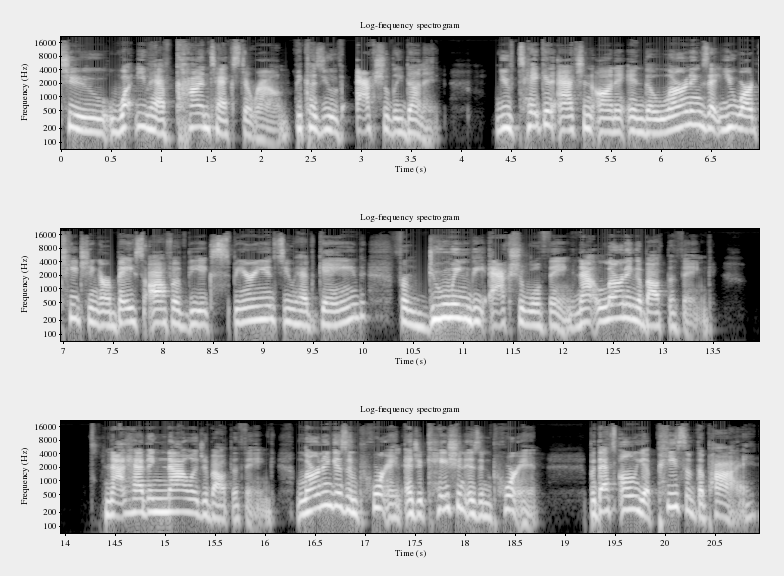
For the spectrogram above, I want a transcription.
to what you have context around because you have actually done it? You've taken action on it and the learnings that you are teaching are based off of the experience you have gained from doing the actual thing, not learning about the thing, not having knowledge about the thing. Learning is important. Education is important, but that's only a piece of the pie.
